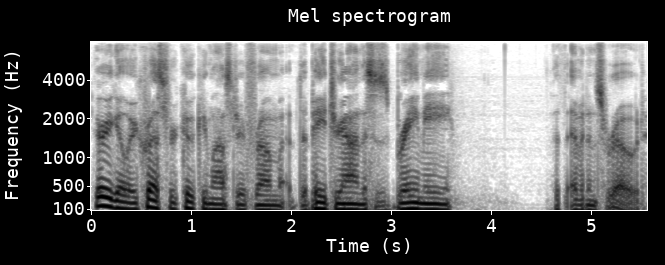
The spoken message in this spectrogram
Here we go. Request for Cookie Monster from the Patreon. This is Bray Me with Evidence Road.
